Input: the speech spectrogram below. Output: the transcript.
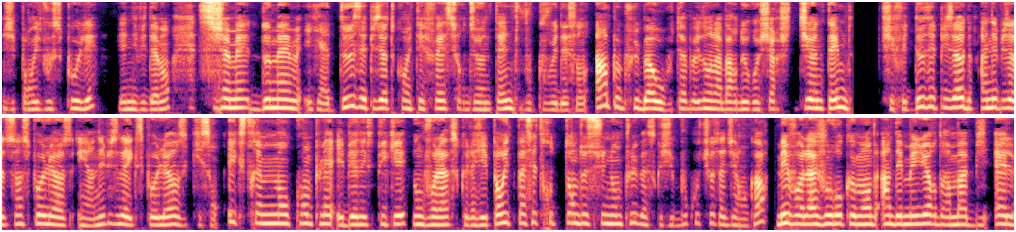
J'ai pas envie de vous spoiler, bien évidemment. Si jamais de même il y a deux épisodes qui ont été faits sur The Untamed, vous pouvez descendre un peu plus bas ou taper dans la barre de recherche The Untamed. J'ai fait deux épisodes, un épisode sans spoilers et un épisode avec spoilers qui sont extrêmement complets et bien expliqués. Donc voilà, parce que là j'ai pas envie de passer trop de temps dessus non plus parce que j'ai beaucoup de choses à dire encore. Mais voilà, je vous le recommande. Un des meilleurs dramas BL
